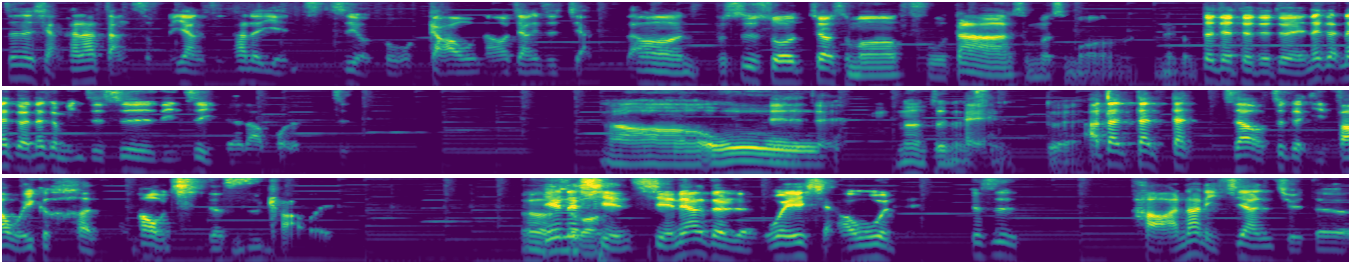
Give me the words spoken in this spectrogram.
真的想看他长什么样子，他的颜值是有多高，然后这样一直讲？哦，不是说叫什么福大什么什么那个？对对对对对，那个那个那个名字是林志颖的老婆的名字。哦哦，对对对，那真的是对啊，但但但，你知道这个引发我一个很好奇的思考哎，嗯，因为那写写那样的人，我也想要问哎，就是好啊，那你既然觉得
